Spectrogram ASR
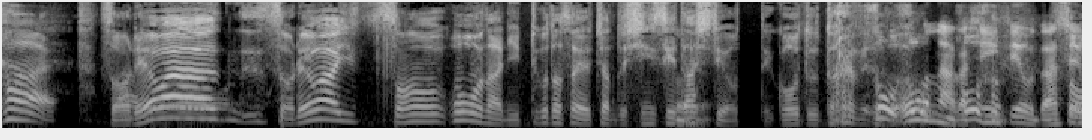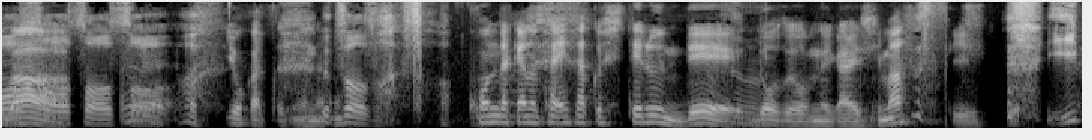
の？はい。それは、それは、そのオーナーに言ってくださいよ。ちゃんと申請出してよって、GoTo トラベルの。そうオーナーが申請を出せばそうそうそうよかったじゃないそう。そうそうそう。こんだけの対策してるんで、うんどうぞお願いしますって言って。一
